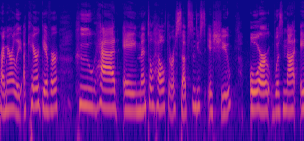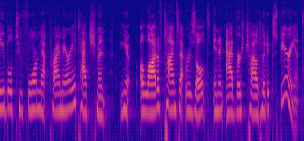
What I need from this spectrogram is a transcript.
primarily a caregiver who had a mental health or a substance use issue or was not able to form that primary attachment you know, a lot of times that results in an adverse childhood experience.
